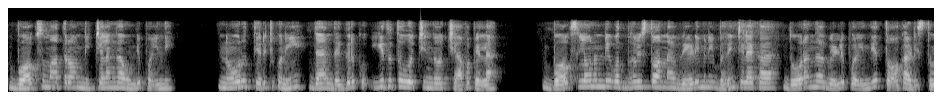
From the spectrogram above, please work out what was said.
బాక్స్ మాత్రం నిశ్చలంగా ఉండిపోయింది. నోరు తెరుచుకుని దాని దగ్గరకు ఈదుతూ వచ్చిందో చేపపిల్ల బాక్స్లో నుండి ఉద్భవిస్తోన్న వేడిమిని భరించలేక దూరంగా వెళ్ళిపోయింది తోకాడిస్తూ.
